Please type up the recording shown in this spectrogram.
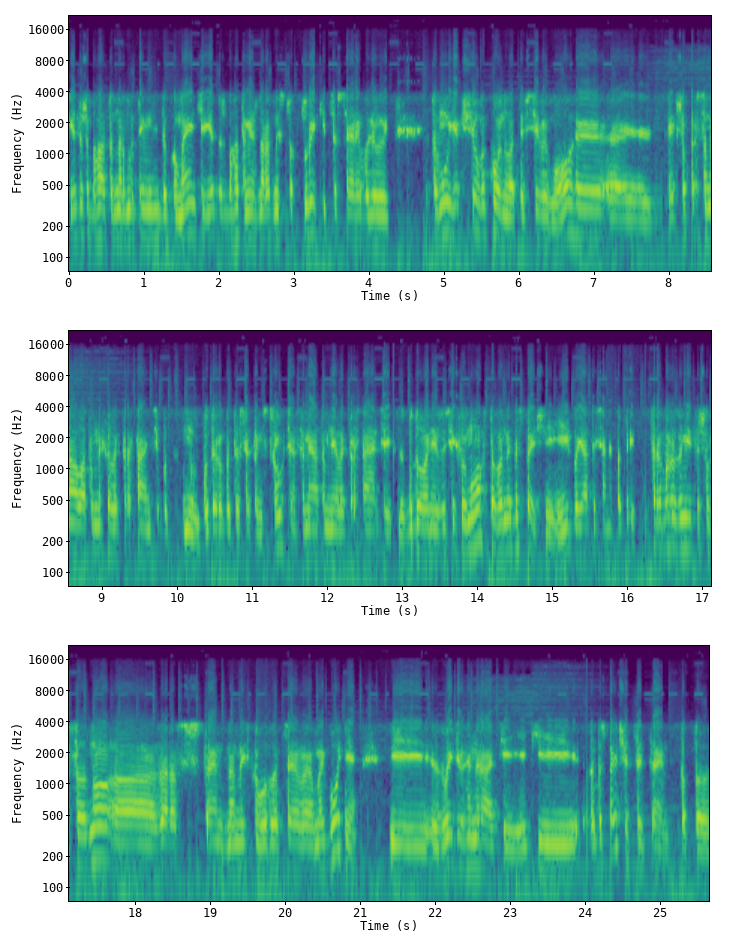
Є дуже багато нормативних документів, є дуже багато міжнародних структур, які це все регулюють. Тому, якщо виконувати всі вимоги, е, якщо персонал атомних електростанцій ну, буде робити все по інструкціям, самі атомні електростанції збудовані з усіх вимог, то вони безпечні і їх боятися не потрібно. Треба розуміти, що все одно зараз тренд на низьковуглецеве майбутнє, і з видів генерації, які забезпечать цей тренд, тобто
